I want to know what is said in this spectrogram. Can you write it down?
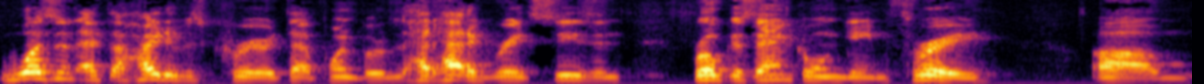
wasn't at the height of his career at that point, but had had a great season. Broke his ankle in Game Three. Um,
